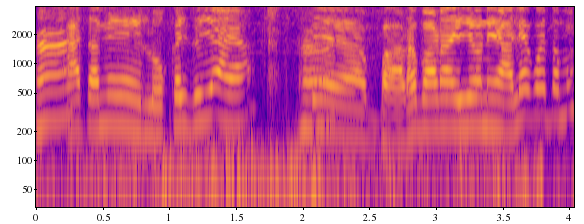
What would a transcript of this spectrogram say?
હા. આ તમે લોકલ જઈ આયા? તે ભાડા ભાડા અહીંયા ને આલ્યા કોઈ તમને?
